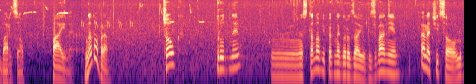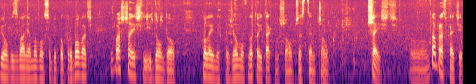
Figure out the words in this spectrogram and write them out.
bardzo fajne. No dobra. Czołg trudny, mm, stanowi pewnego rodzaju wyzwanie, ale ci, co lubią wyzwania, mogą sobie popróbować, zwłaszcza jeśli idą do kolejnych poziomów, no to i tak muszą przez ten czołg przejść. Mm, Dobra, słuchajcie,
